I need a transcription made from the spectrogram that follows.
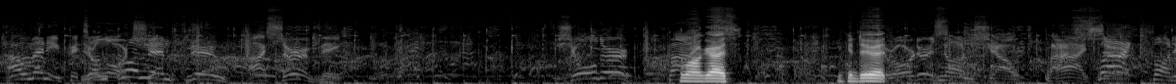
How many fit on? Them. I serve thee. Shoulder. Come on guys, you can do it. Your orders? None shall pass. Aye, sir. Black fodder.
